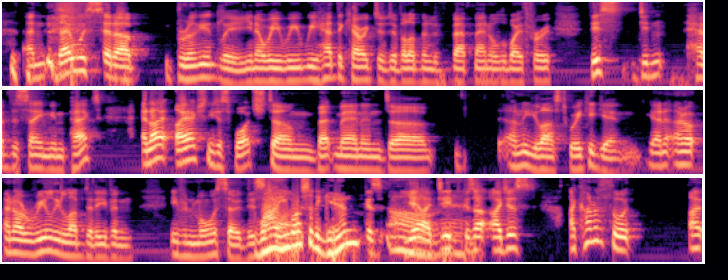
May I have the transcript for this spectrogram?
and they were set up brilliantly. You know, we, we we had the character development of Batman all the way through. This didn't have the same impact, And I, I actually just watched um, Batman and uh, only last week again, and, and I, and I really loved it even even more so this wow, time. you watched it again? because Oh, yeah, I did because I, I just I kind of thought I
